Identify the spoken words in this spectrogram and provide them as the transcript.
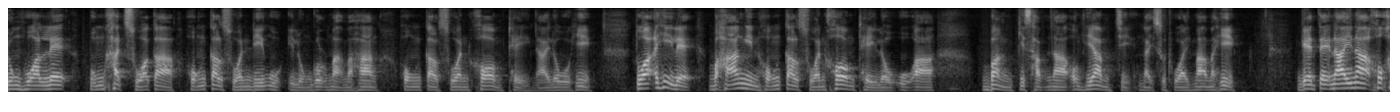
ลุงหัวเละปุ่มขัดสวกาหงกัลสวนดิงอุอิลุงกุลมามาหังหงกัลสวนคอมเทนายโลฮี ตัวอหิเละบหางินหงกัลสวนข้อมเทโลอูอาบังกิสับนาอมยามจีไงสุดหวยมามาฮีเกนเตนายนาโคข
